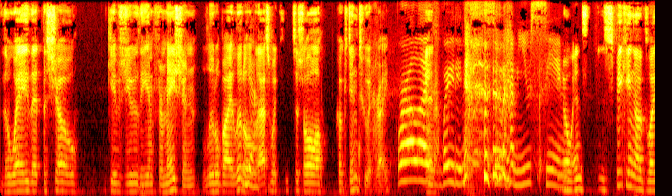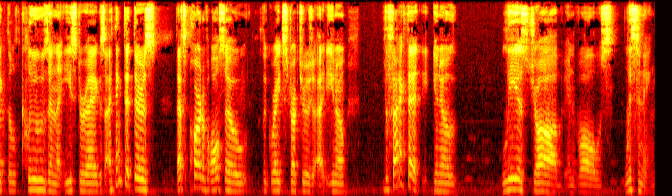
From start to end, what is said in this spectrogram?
the way that the show gives you the information little by little, Yeah. that's what keeps us all hooked into it, right? we're all like And- waiting. So have you seen? No, and speaking of like the clues and the Easter eggs, I think that there's that's part of also the great structures. uh, You know, the fact that you know Leah's job involves listening,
